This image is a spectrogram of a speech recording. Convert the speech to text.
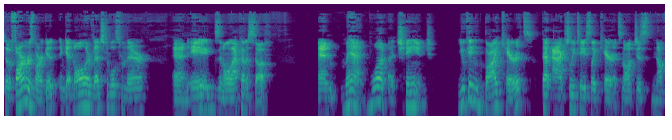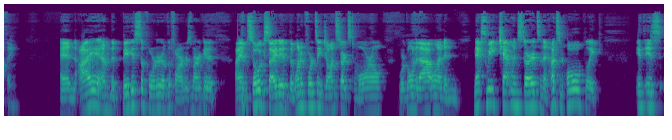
to the farmers market and getting all our vegetables from there, and eggs and all that kind of stuff. And man, what a change! You can buy carrots that actually taste like carrots, not just nothing. And I am the biggest supporter of the farmers market. I am so excited. The one in Fort St. John starts tomorrow. We're going to that one, and next week Chetwynd starts, and then Hudson Hope. Like it is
